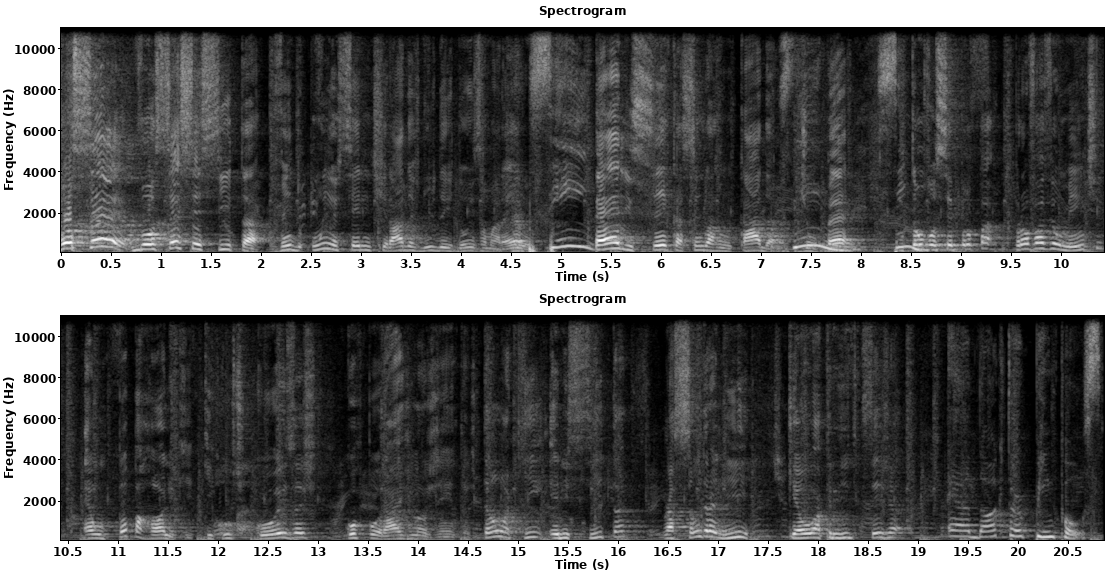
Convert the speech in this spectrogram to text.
Você, você se excita vendo unhas serem tiradas dos dedões amarelos? Sim! Pele seca sendo arrancada de um Sim, pé? sim. Então você provavelmente é um popaholic que curte coisas corporais nojentas. Então aqui ele cita a Sandra Lee, que eu acredito que seja É a Dr. Pimples.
